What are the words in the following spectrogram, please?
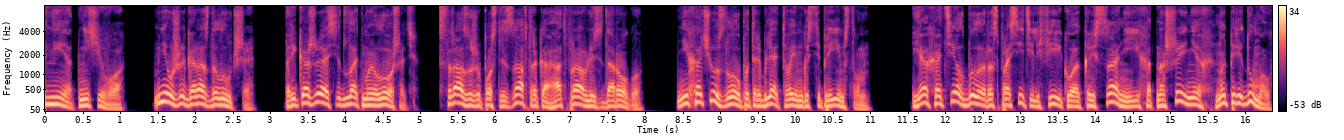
нет, ничего. Мне уже гораздо лучше. Прикажи оседлать мою лошадь. Сразу же после завтрака отправлюсь в дорогу. Не хочу злоупотреблять твоим гостеприимством. Я хотел было расспросить эльфийку о Крисане и их отношениях, но передумал.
